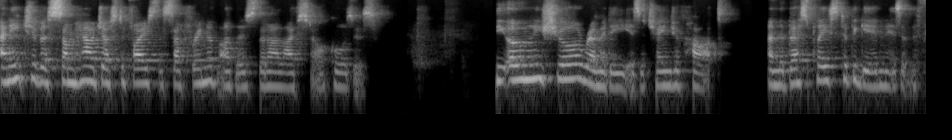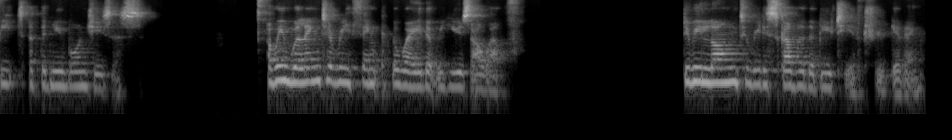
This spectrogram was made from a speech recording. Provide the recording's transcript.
And each of us somehow justifies the suffering of others that our lifestyle causes. The only sure remedy is a change of heart, and the best place to begin is at the feet of the newborn Jesus. Are we willing to rethink the way that we use our wealth? Do we long to rediscover the beauty of true giving?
